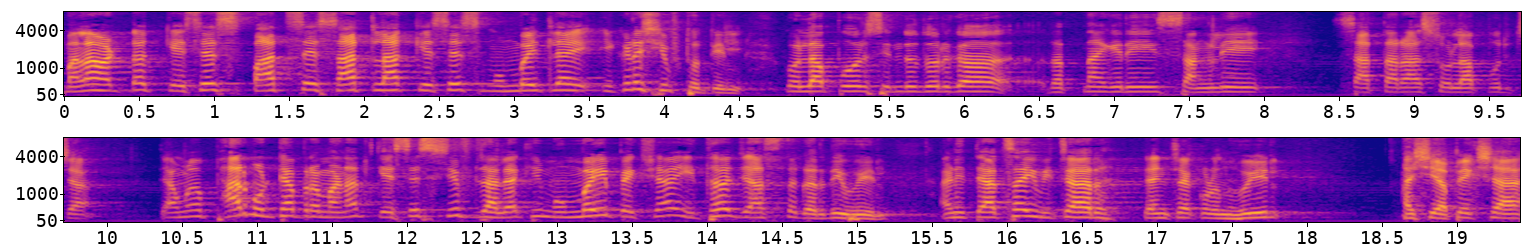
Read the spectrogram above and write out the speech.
मला वाटतं केसेस पाच ते सात लाख केसेस मुंबईतल्या इकडे शिफ्ट होतील. कोल्हापूर सिंधुदुर्ग रत्नागिरी सांगली सातारा सोलापूरच्या. त्यामुळं फार मोठ्या प्रमाणात केसेस शिफ्ट झाल्या की मुंबईपेक्षा इथं जास्त गर्दी होईल. आणि त्याचाही विचार त्यांच्याकडून होईल अशी अपेक्षा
